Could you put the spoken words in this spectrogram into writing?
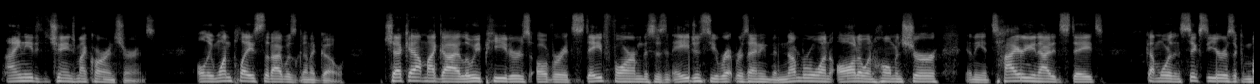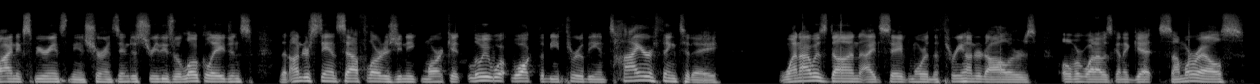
I needed to change my car insurance. Only one place that I was going to go. Check out my guy Luis Peters over at State Farm. This is an agency representing the number one auto and home insurer in the entire United States got more than 60 years of combined experience in the insurance industry. These are local agents that understand South Florida's unique market. Luis walked me through the entire thing today. When I was done, I'd saved more than $300 over what I was going to get somewhere else.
